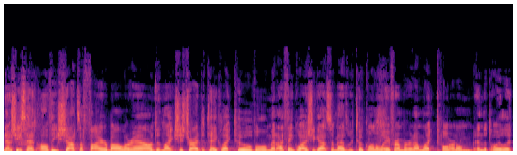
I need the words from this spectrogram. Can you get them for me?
Now she's had all these shots of fireball around and like, she's tried to take like two of them. And I think why she got some as we took one away from her and I'm like pouring them in the toilet.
